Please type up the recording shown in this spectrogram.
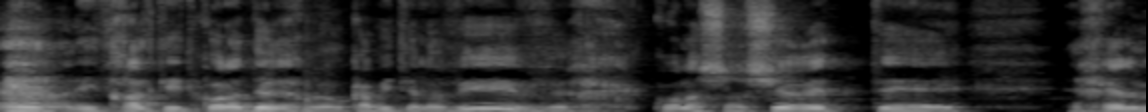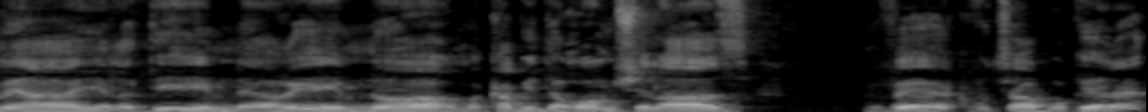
אני התחלתי את כל הדרך במכבי תל אביב, כל השרשרת אה, החל מהילדים, נערים, נוער, מכבי דרום של אז, והקבוצה הבוגרת.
